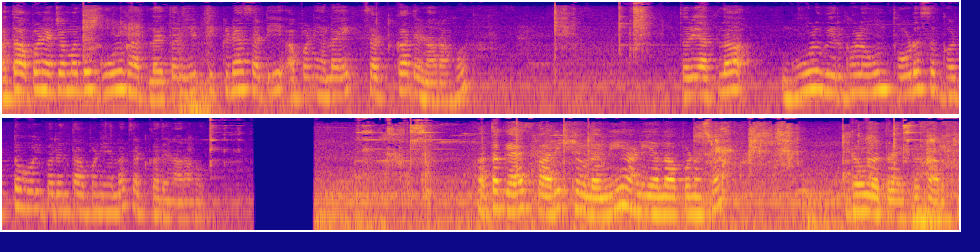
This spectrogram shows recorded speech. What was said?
आता आपण याच्यामध्ये गूळ घातलाय तर हे टिकण्यासाठी आपण ह्याला एक चटका देणार आहोत. तर यातला गूळ विरघळवून थोडस घट्ट होईपर्यंत आपण याला चटका देणार आहोत. आता गॅस बारीक ठेवलाय मी आणि याला आपण असं ढवळत राहायचं सारखं.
